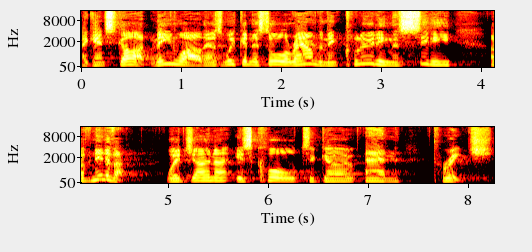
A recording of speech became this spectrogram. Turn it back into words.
against God. Meanwhile, there was wickedness all around them, including the city of Nineveh, where Jonah is called to go and preach.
